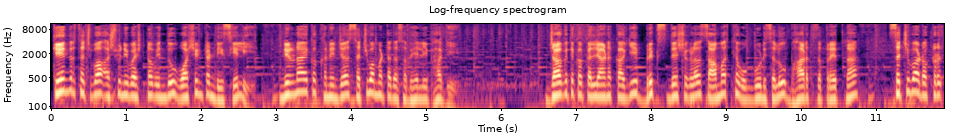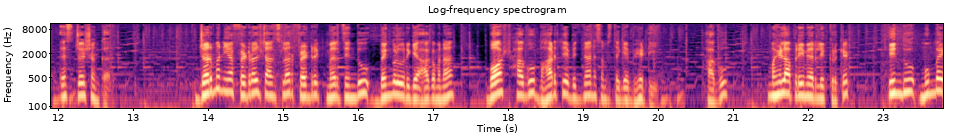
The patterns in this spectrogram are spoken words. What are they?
ಕೇಂದ್ರ ಸಚಿವ ಅಶ್ವಿನಿ ವೈಷ್ಣವ್ ಇಂದು ವಾಷಿಂಗ್ಟನ್ ಡಿಸಿಯಲ್ಲಿ ನಿರ್ಣಾಯಕ ಖನಿಜ ಸಚಿವ ಮಟ್ಟದ ಸಭೆಯಲ್ಲಿ ಭಾಗಿ. ಜಾಗತಿಕ ಕಲ್ಯಾಣಕ್ಕಾಗಿ ಬ್ರಿಕ್ಸ್ ದೇಶಗಳ ಸಾಮರ್ಥ್ಯ ಒಗ್ಗೂಡಿಸಲು ಭಾರತದ ಪ್ರಯತ್ನ, ಸಚಿವ ಡಾಕ್ಟರ್ ಎಸ್ ಜಯಶಂಕರ್ ಜರ್ಮನಿಯ ಫೆಡರಲ್ ಚಾನ್ಸಲರ್ ಫ್ರೆಡರಿಕ್ ಮೆರ್ಜ್ ಇಂದು ಬೆಂಗಳೂರಿಗೆ ಆಗಮನ, ಬಾಷ್ ಹಾಗೂ ಭಾರತೀಯ ವಿಜ್ಞಾನ ಸಂಸ್ಥೆಗೆ ಭೇಟಿ. ಹಾಗೂ ಮಹಿಳಾ ಪ್ರೀಮಿಯರ್ ಲೀಗ್ ಕ್ರಿಕೆಟ್, ಇಂದು ಮುಂಬೈ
